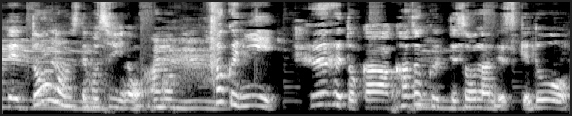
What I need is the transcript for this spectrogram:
ん、で、どんどんしてほしいの。あの、特に夫婦とか家族ってそうなんですけど、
